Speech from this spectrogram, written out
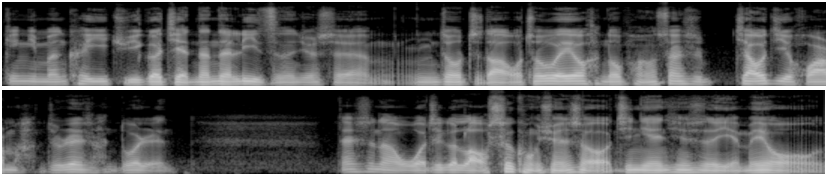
给你们可以举一个简单的例子呢，就是你们都知道，我周围有很多朋友算是交际花嘛，就认识很多人。但是呢，我这个老社恐选手今年其实也没有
